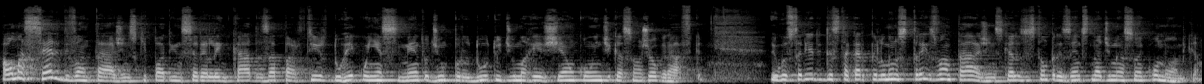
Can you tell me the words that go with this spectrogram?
Há uma série de vantagens que podem ser elencadas a partir do reconhecimento de um produto e de uma região com indicação geográfica. Eu gostaria de destacar pelo menos três vantagens que elas estão presentes na dimensão econômica.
